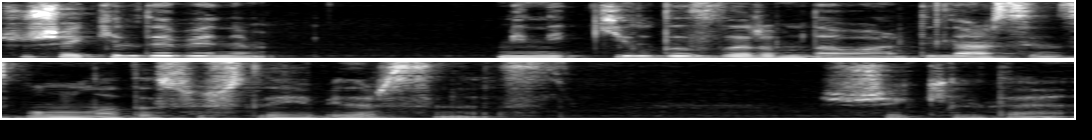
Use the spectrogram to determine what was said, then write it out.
Şu şekilde benim minik yıldızlarım da var. Dilerseniz bununla da süsleyebilirsiniz. Şu şekilde.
